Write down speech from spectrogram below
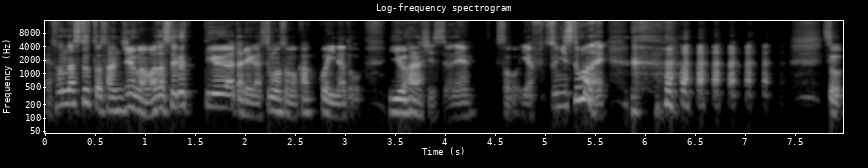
や、そんなスッと30万渡せるっていうあたりがそもそもかっこいいなという話ですよね。そう。いや、普通にすごない そう。い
